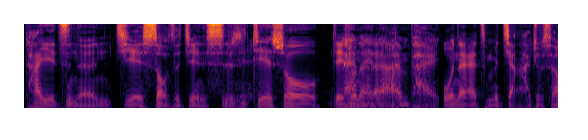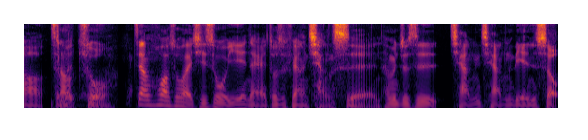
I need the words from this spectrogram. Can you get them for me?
他也只能接受这件事，就是接受接受奶奶的安排。我奶奶怎么讲，他就是要怎么做。这样话说来，其实我爷爷奶奶都是非常强势的人，他们就是强强联手。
